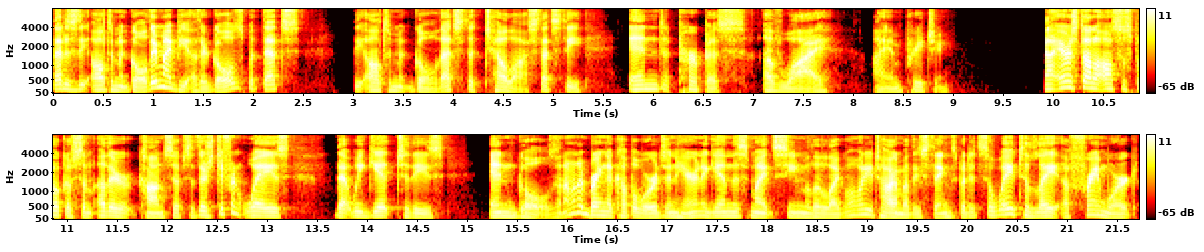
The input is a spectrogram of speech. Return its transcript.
that is the ultimate goal. There might be other goals, but that's the ultimate goal. That's the telos. That's the end purpose of why I am preaching. Now, Aristotle also spoke of some other concepts that there's different ways that we get to these end goals. And I'm going to bring a couple words in here. And again, this might seem a little like, well, what are you talking about these things? But it's a way to lay a framework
